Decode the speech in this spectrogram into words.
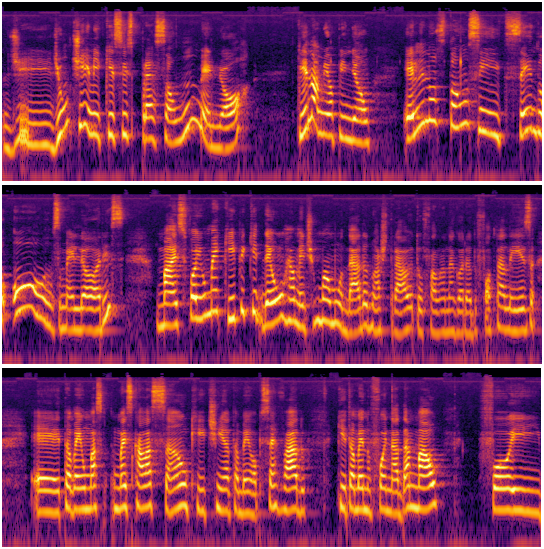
de, de um time que se expressa um melhor, que na minha opinião, eles não estão assim, sendo os melhores, mas foi uma equipe que deu realmente uma mudada no astral. Eu estou falando agora do Fortaleza. É, também uma, uma escalação que tinha também observado, que também não foi nada mal foi,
